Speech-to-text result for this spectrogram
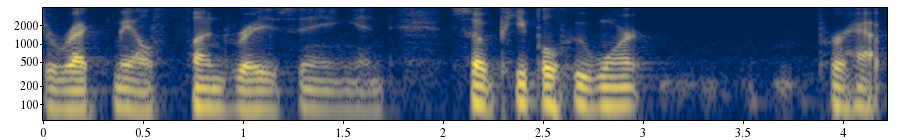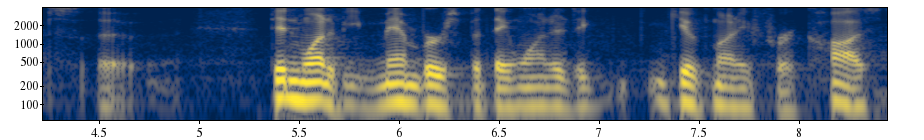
direct mail fundraising, and so people who weren't perhaps uh, didn't want to be members, but they wanted to give money for a cause.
